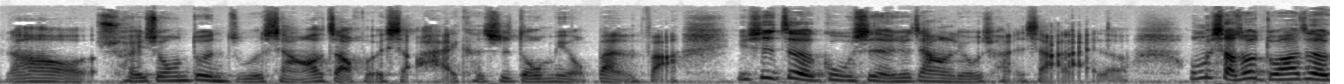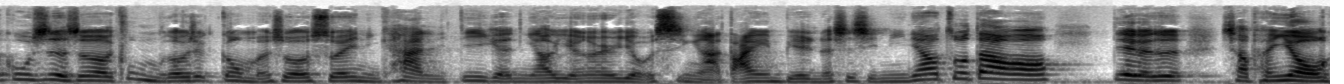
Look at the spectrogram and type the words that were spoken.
然后捶胸顿足想要找回小孩，可是都没有办法。于是这个故事呢就这样流传下来了。我们小时候读到这个故事的时候，父母都就跟我们说：，所以你看，你第一个你要言而有信啊，答应别人的事情你一定要做到哦。第二个是小朋友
